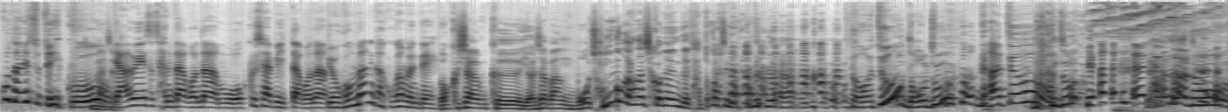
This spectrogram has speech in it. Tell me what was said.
갖고 다닐 수도 있고 맞아요. 야외에서 잔다거나 뭐 워크샵이 있다거나 요것만 갖고 가면 돼. 워크샵 그 여자방 뭐 전부가 하나씩 꺼내는데 다 똑같은 거 거야 너도? 어 너도? 나도. 나도? 야 나도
